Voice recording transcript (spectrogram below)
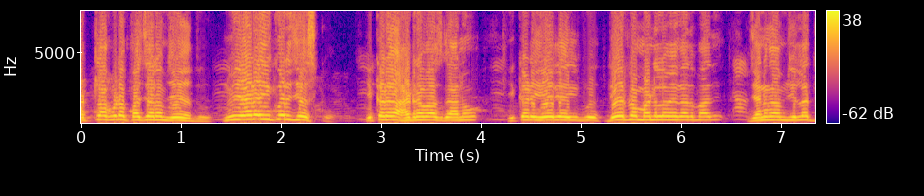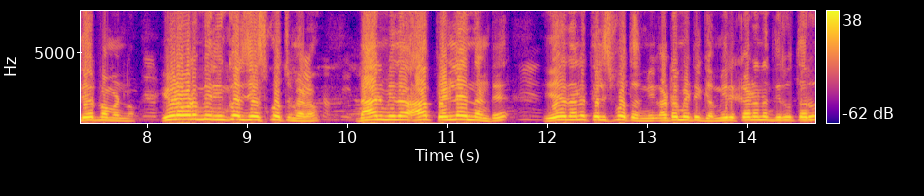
అట్లా కూడా ప్రచారం చేయొద్దు. నువ్వు ఏడో ఇంక్వైరీ చేసుకో? ఇక్కడ హైదరాబాద్ గాను ఇక్కడ ఏరియా దేర్ప మండలమే కదా మాది? జనగాం జిల్లా దేర్ప మండలం. ఇక్కడ కూడా మీరు ఎంక్వైరీ చేసుకోవచ్చు మేడం. దాని మీద ఆ పెళ్ళైందంటే ఏదైనా తెలిసిపోతుంది మీకు ఆటోమేటిక్గా. మీరు ఎక్కడైనా తిరుగుతారు?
